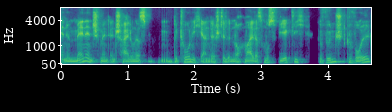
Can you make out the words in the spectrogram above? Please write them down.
eine Managemententscheidung, das betone ich hier an der Stelle nochmal, das muss wirklich gewünscht, gewollt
